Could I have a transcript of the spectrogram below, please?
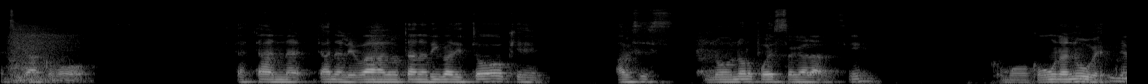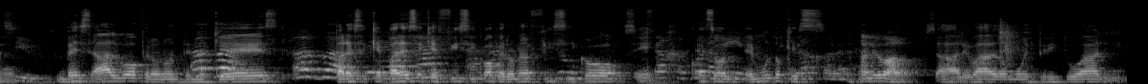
Atzilá como está tan, tan elevado, tan arriba de todo que a veces no, no lo puedes agarrar, ¿sí? Como, como una nube. como ves algo pero no entendés qué es. Parece que, parece que es físico, pero no es físico, ¿sí? Eso, el mundo que es Está elevado. o sea, elevado, muy espiritual y,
